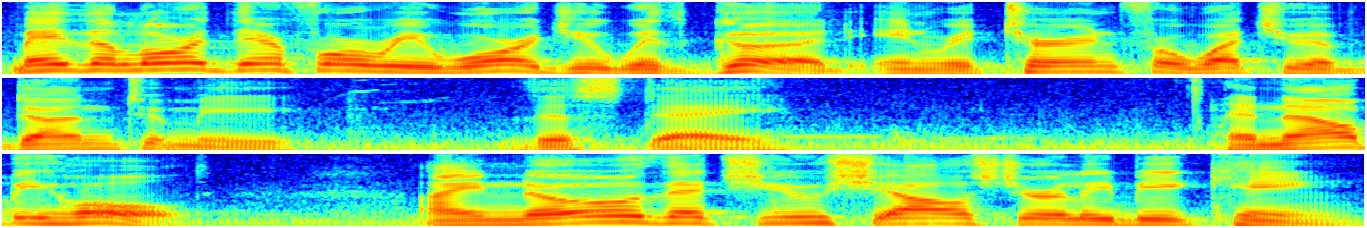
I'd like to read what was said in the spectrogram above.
May the Lord therefore reward you with good in return for what you have done to me this day. And now behold, I know that you shall surely be king,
